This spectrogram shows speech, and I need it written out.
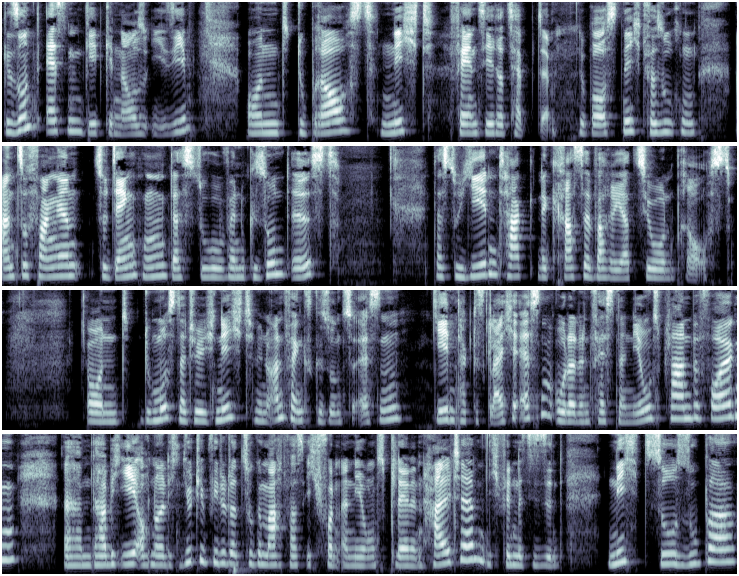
gesund essen geht genauso easy. Und du brauchst nicht fancy Rezepte. Du brauchst nicht versuchen anzufangen zu denken, dass du, wenn du gesund isst, dass du jeden Tag eine krasse Variation brauchst. Und du musst natürlich nicht, wenn du anfängst gesund zu essen, jeden Tag das gleiche essen oder den festen Ernährungsplan befolgen. Ähm, da habe ich eh auch neulich ein YouTube-Video dazu gemacht, was ich von Ernährungsplänen halte. Ich finde, sie sind nicht so super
